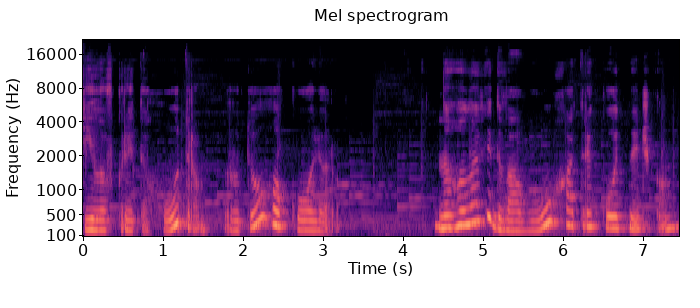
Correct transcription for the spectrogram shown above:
Тіло вкрите хутром рудого кольору. На голові два вуха трикутничком,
